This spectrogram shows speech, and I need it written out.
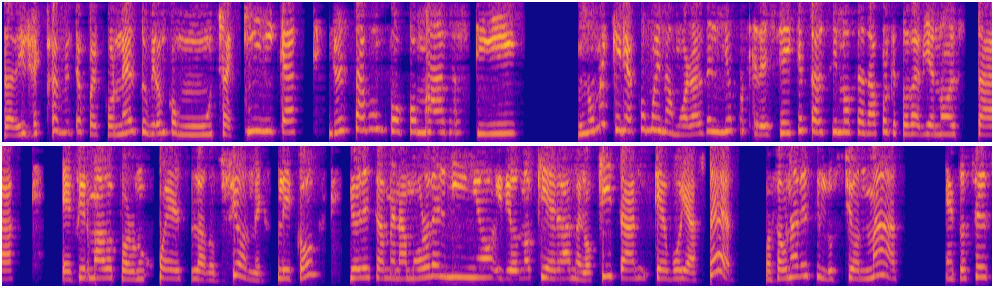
O sea, directamente fue con él, tuvieron como mucha química. Yo estaba un poco más así, no me quería como enamorar del niño porque decía, ¿qué tal si no se da? Porque todavía no está eh, firmado por un juez la adopción, ¿me explico? Yo decía, me enamoro del niño y Dios no quiera, me lo quitan, ¿qué voy a hacer? O sea, una desilusión más. Entonces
